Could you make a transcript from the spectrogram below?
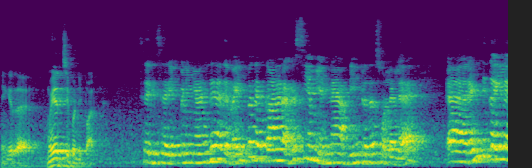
நீங்கள் இதை முயற்சி பண்ணி பாருங்கள் சரி சரி. இப்போ நீங்கள் வந்து அதை வைப்பதற்கான ரகசியம் என்ன அப்படின்றத சொல்லலை. ரெண்டு கையில்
